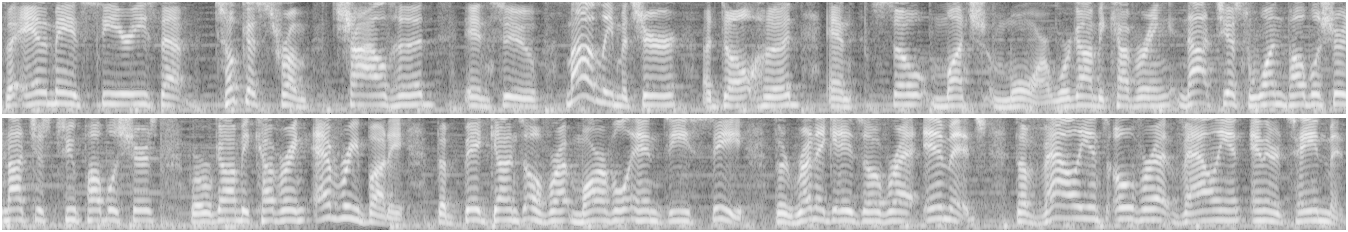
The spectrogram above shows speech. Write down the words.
The animated series that took us from childhood into mildly mature adulthood and so much more. We're going to be covering not just one publisher, not just two publishers, but we're going to be covering everybody. The big guns over at Marvel and DC, the renegades over at Image, the Valiant over at Valiant Entertainment.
